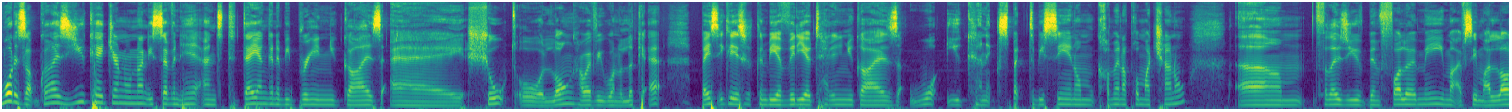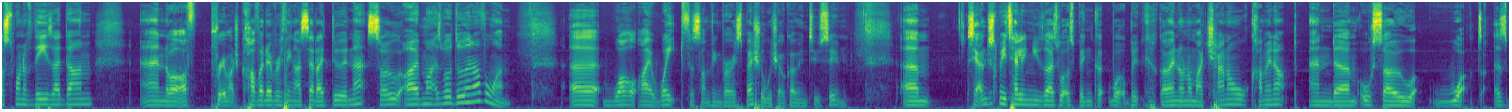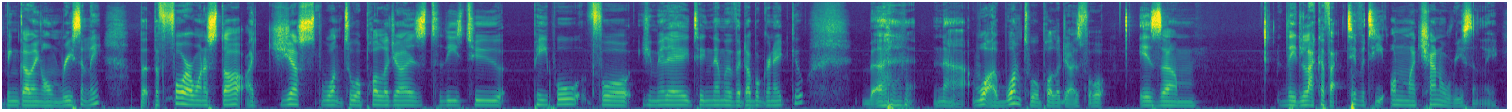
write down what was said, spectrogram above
What is up guys, UK General 97 here and today I'm going to be bringing you guys a short or long, however you want to look at it. Basically it's going to be a video telling you guys what you can expect to be seeing on coming up on my channel. Um, for those of you who've been following me, you might have seen my last one of these I done and well, I've pretty much covered everything I said I'd do in that, so I might as well do another one. Uh, while I wait for something very special, which I'll go into soon. Um, See, I'm just going to be telling you guys what's been what been going on on my channel coming up, and um, also what has been going on recently. But before I want to start, I just want to apologise to these two people for humiliating them with a double grenade kill. nah, what I want to apologise for is um the lack of activity on my channel recently,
